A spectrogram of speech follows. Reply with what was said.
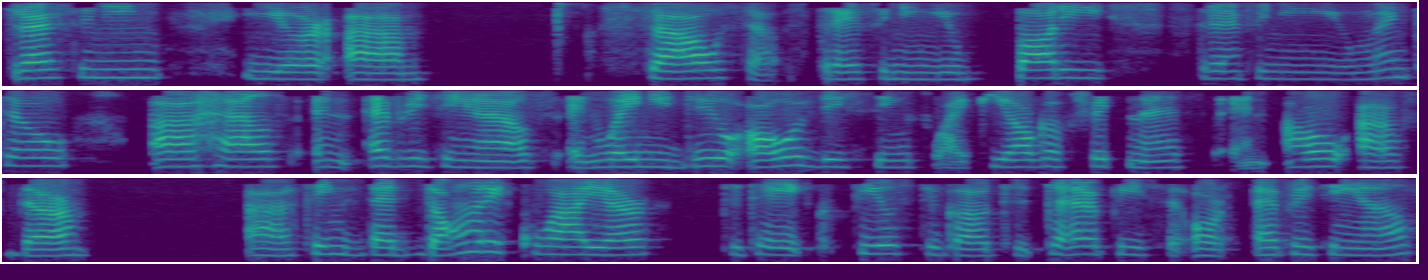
strengthening your um, soul, strengthening your body, strengthening your mental uh, health and everything else. And when you do all of these things like yoga, fitness, and all of the uh, things that don't require to take pills to go to therapies or everything else,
